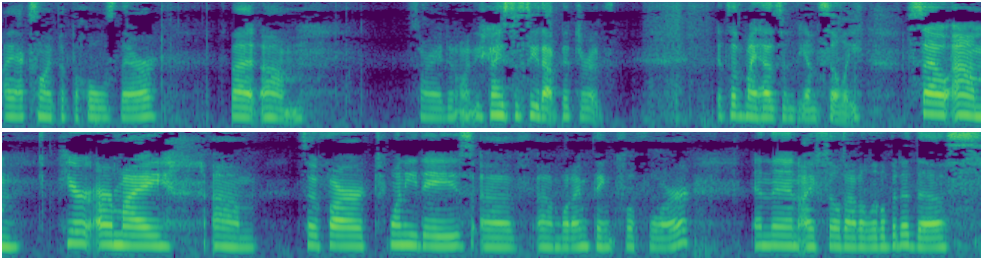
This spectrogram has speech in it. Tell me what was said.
I accidentally put the holes there. But, um, sorry, I didn't want you guys to see that picture. It's, it's of my husband being silly. So, um, here are my, um, so far 20 days of um, what I'm thankful for. And then I filled out a little bit of this.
